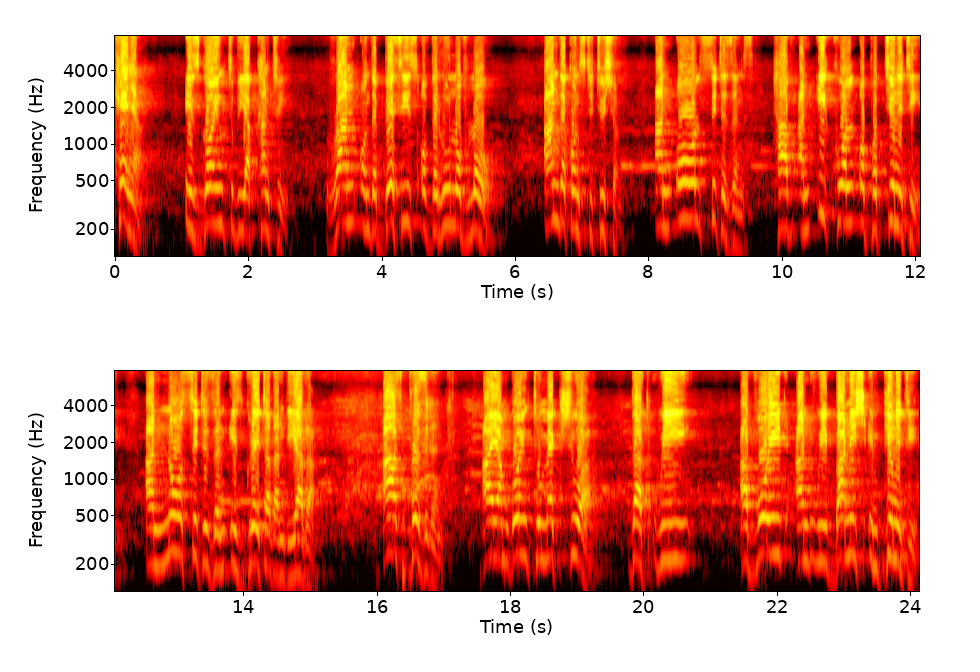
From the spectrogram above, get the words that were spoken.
Kenya is going to be a country run on the basis of the rule of law and the constitution, and all citizens have an equal opportunity, and no citizen is greater than the other. As president, I am going to make sure that we avoid and we banish impunity.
